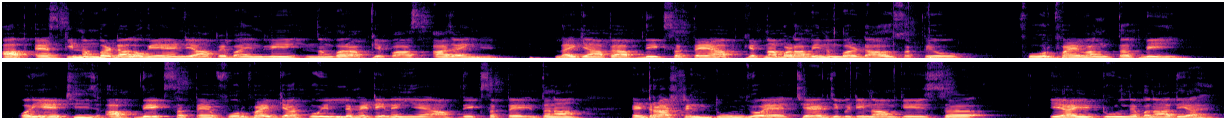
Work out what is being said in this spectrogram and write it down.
आप एस की नंबर डालोगे एंड यहाँ पे बाइनरी नंबर आपके पास आ जाएँगे। लाइक यहाँ पे आप देख सकते हैं, आप कितना बड़ा भी नंबर डाल सकते हो। फोर फाइव अंक तक भी। और ये चीज़ आप देख सकते हैं, फोर फाइव क्या कोई लिमिट ही नहीं है, आप देख सकते हैं इतना। इंटरेस्टिंग टूल जो है, चैट जीपीटी नाम के इस एआई टूल ने बना दिया है।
